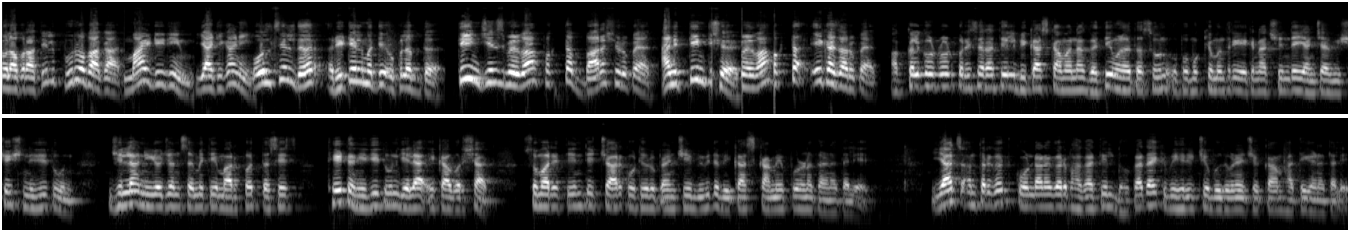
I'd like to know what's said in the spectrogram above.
सोलापुरातील पूर्व भागात माय डिनिम या ठिकाणी होलसेल दर रिटेल मध्ये उपलब्ध. तीन जीन्स मिळवा फक्त बाराशे रुपयात आणि तीन टी शर्ट मिळवा फक्त एक हजार रुपयात. अक्कलकोट रोड परिसरातील विकास कामांना गती मिळत असून उपमुख्यमंत्री एकनाथ शिंदे यांच्या विशेष निधीतून जिल्हा नियोजन समितीमार्फत तसेच थेट निधीतून गेल्या एका वर्षात सुमारे तीन ते चार कोटी रुपयांची विविध विकास कामे पूर्ण करण्यात आली आहेत. याच अंतर्गत कोंडानगर भागातील धोकादायक विहिरीचे बुजवण्याचे काम हाती घेण्यात आले.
